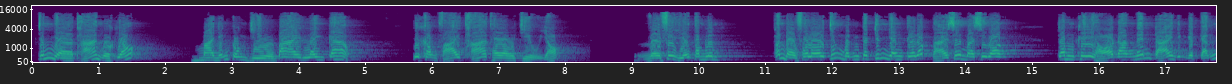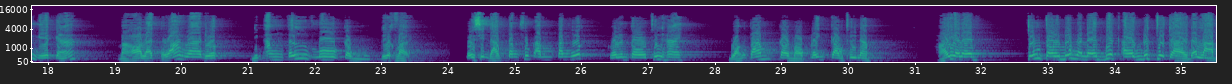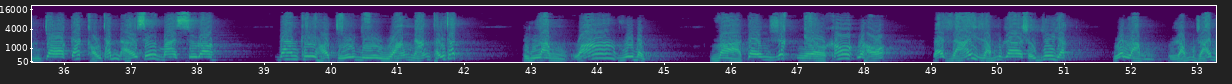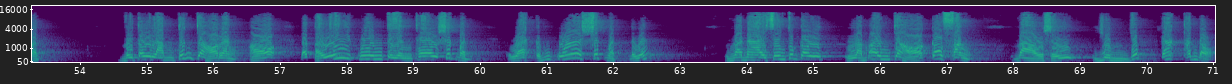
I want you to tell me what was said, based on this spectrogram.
chính nhờ thả ngược gió mà những con diều bay lên cao, chứ không phải thả theo chiều gió. Về phương diện tâm linh, thánh đồ Phaolô chứng minh các chứng nhân cơ đốc tại xứ Macedon, trong khi họ đang ném trải những nghịch cảnh nghiệt ngã mà họ lại tỏa ra được những ân tứ vô cùng tuyệt vời. Tôi xin đọc trong phúc âm tăng ước Corinto thứ hai, đoạn 8 câu 1 đến câu thứ năm. Hỏi anh em, chúng tôi muốn anh em biết ơn Đức Chúa Trời đã làm cho các hội thánh ở xứ Macedon đang khi họ chịu nhiều hoạn nạn thử thách, thì lòng quá vui mừng và cơn rất nghèo khó của họ đã rải rộng ra sự dư dật của lòng rộng rãi mình vì tôi làm chứng cho họ rằng họ đã tự ý quyên tiền theo sức mình hoặc cũng quá sức mình nữa. Và ngài xin chúng tôi làm ơn cho họ có phần vào sự dùng giúp các thánh đồ.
